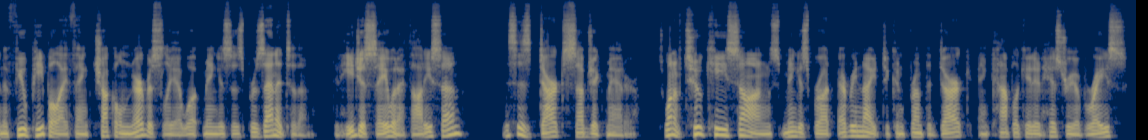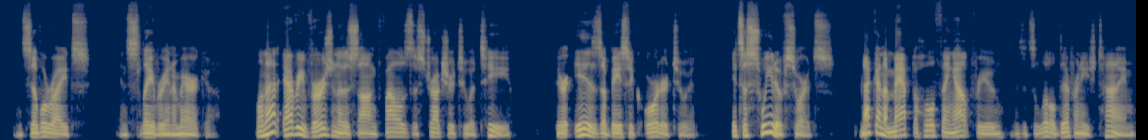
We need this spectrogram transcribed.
and a few people, I think, chuckle nervously at what Mingus has presented to them. Did he just say what I thought he said? This is dark subject matter. It's one of two key songs Mingus brought every night to confront the dark and complicated history of race and civil rights and slavery in America. While not every version of the song follows the structure to a T, there is a basic order to it. It's a suite of sorts. I'm not going to map the whole thing out for you, as it's a little different each time,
